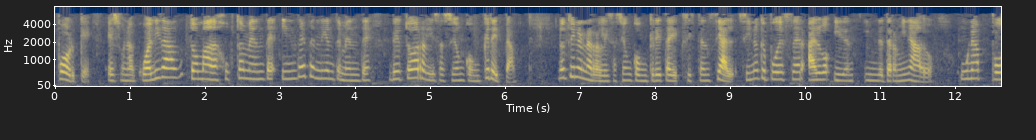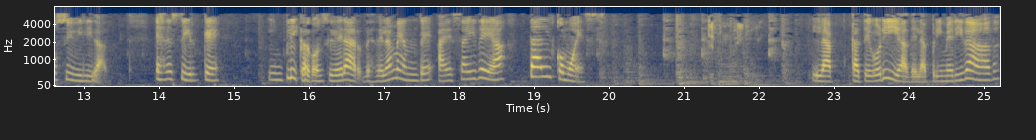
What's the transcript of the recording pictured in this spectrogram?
Porque es una cualidad tomada justamente independientemente de toda realización concreta. No tiene una realización concreta y existencial, sino que puede ser algo indeterminado, una posibilidad. Es decir, que implica considerar desde la mente a esa idea tal como es la categoría de la primeridad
